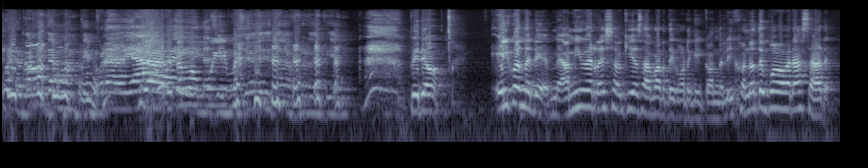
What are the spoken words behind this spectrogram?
Bueno, estamos en temporada de agua Claro, estamos y las muy- emociones están a flor de piel. Pero él cuando le, a mí me re esa parte porque cuando le dijo no te puedo abrazar,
